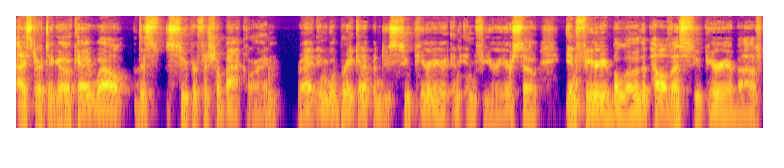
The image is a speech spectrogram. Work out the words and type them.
I start to go, okay, well, this superficial back line, right? And we'll break it up into superior and inferior. So inferior below the pelvis, superior above.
